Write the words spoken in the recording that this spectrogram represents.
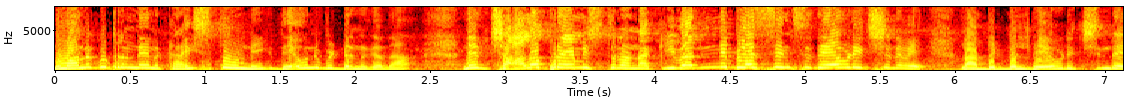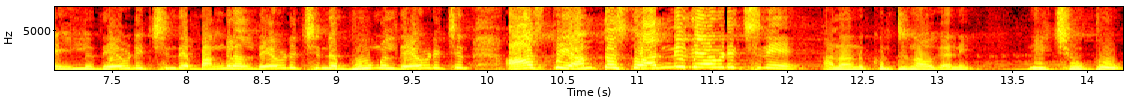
నువ్వు అనుకుంటున్నా నేను క్రైస్తవుని దేవుని బిడ్డను కదా? నేను చాలా ప్రేమిస్తున్నాను. నాకు ఇవన్నీ బ్లెస్సింగ్స్ దేవుడిచ్చినవే. నా బిడ్డలు దేవుడిచ్చిందే ఇల్లు దేవుడిచ్చిందే బంగ్లాలు దేవుడిచ్చిందే భూములు దేవుడిచ్చింది ఆస్తి అంతస్తు అన్ని దేవుడిచ్చినే అని అనుకుంటున్నావు కానీ నీ చూపు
